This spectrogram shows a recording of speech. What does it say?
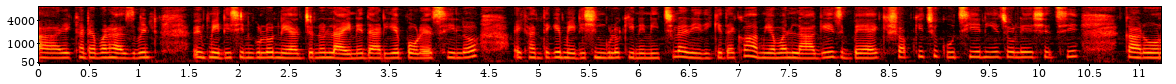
আর এখানে আমার হাজব্যান্ড ওই মেডিসিনগুলো নেওয়ার জন্য লাইনে দাঁড়িয়ে পড়েছিল। এখান থেকে মেডিসিনগুলো কিনে নিচ্ছিল। আর এদিকে দেখো, আমি আমার লাগেজ ব্যাগ সব কিছু গুছিয়ে নিয়ে চলে এসেছি। কারণ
